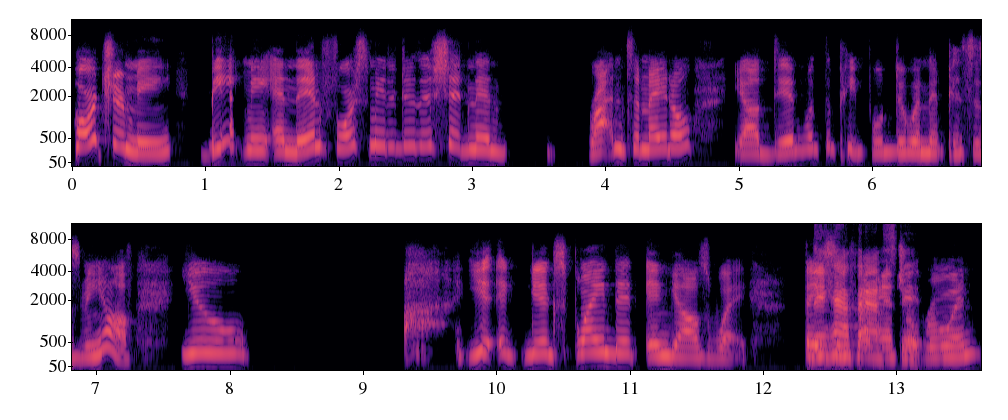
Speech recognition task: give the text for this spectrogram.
torture me, beat me, and then force me to do this shit and then Rotten Tomato, y'all did what the people do and it pisses me off. You you you explained it in y'all's way. Facing financial ruin.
